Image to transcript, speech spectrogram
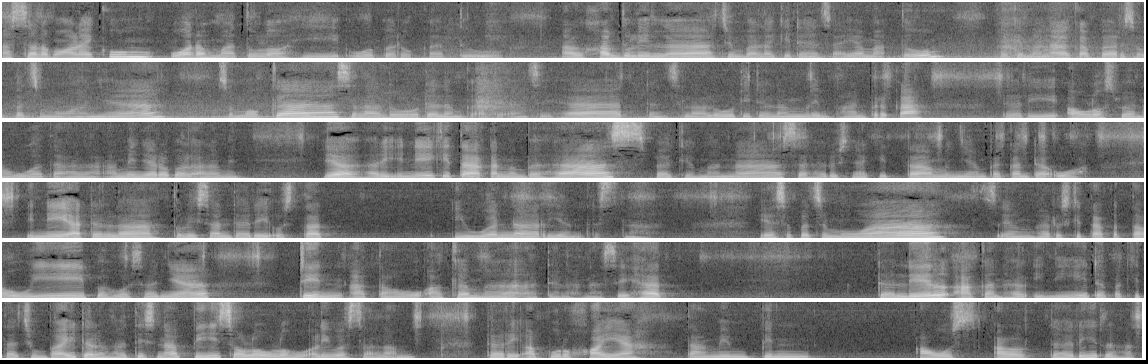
Assalamualaikum warahmatullahi wabarakatuh Alhamdulillah jumpa lagi dengan saya Maktum Bagaimana kabar sobat semuanya Semoga selalu dalam keadaan sehat dan selalu di dalam limpahan berkah dari Allah Subhanahu wa taala. Amin ya rabbal alamin. Ya, hari ini kita akan membahas bagaimana seharusnya kita menyampaikan dakwah. Ini adalah tulisan dari Ustadz Yuwana Rian Tresna. Ya sobat semua, yang harus kita ketahui bahwasanya din atau agama adalah nasihat. Dalil akan hal ini dapat kita jumpai dalam hadis Nabi Shallallahu Alaihi Wasallam dari Abu Ruqayyah Tamim bin Aus al Darira.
